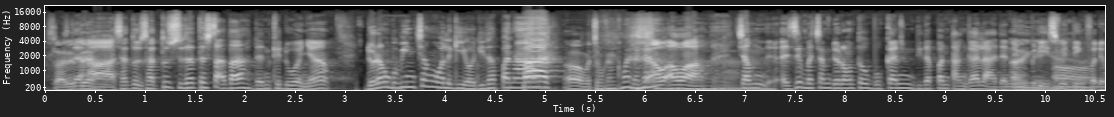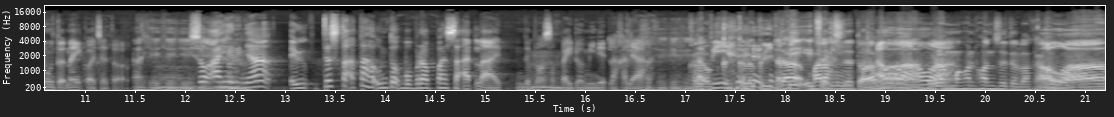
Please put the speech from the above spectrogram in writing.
Selalu tu ya? Ah, satu satu sudah terstart tah dan keduanya dorang berbincang awal lagi oh di depan ah. Oh, macam kan kemana kan? Awak awak macam as if macam dorang tu bukan di depan tangga lah dan Okay. everybody is waiting for them untuk naik kau macam tu. Okay okay okay So akhirnya eh, terstart tah untuk beberapa saat lah. Dia hmm. sampai 2 minit lah kali ya. Okay, okay, okay. Kalau Tapi kalau kita Tapi marah sudah tu. ah. Awak, awak. Orang menghon-hon sudah belakang. Awak.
